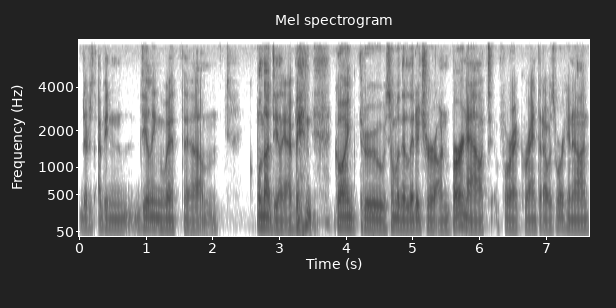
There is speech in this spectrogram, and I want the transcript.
there's I've been dealing with um, well, not dealing. I've been going through some of the literature on burnout for a grant that I was working on,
